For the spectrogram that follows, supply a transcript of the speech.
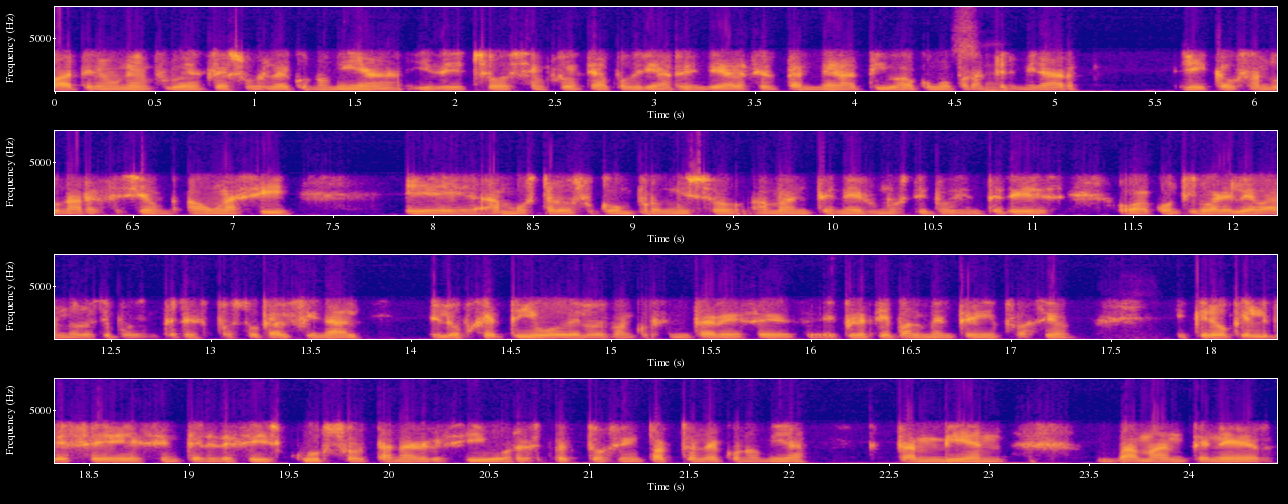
va a tener una influencia sobre la economía y de hecho esa influencia podría llegar a ser tan negativa como para terminar eh, causando una recesión. Aún así, eh, ha mostrado su compromiso a mantener unos tipos de interés o a continuar elevando los tipos de interés, puesto que al final el objetivo de los bancos centrales es eh, principalmente inflación. Y creo que el BCE, sin tener ese discurso tan agresivo respecto a su impacto en la economía, también va a mantener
